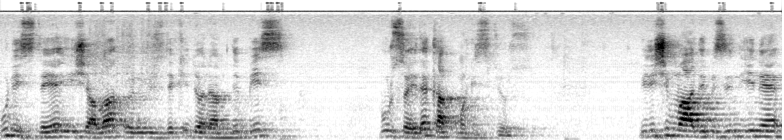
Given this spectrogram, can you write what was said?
bu listeye inşallah önümüzdeki dönemde biz Bursa'yı da katmak istiyoruz. Bilişim Vadimizin yine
